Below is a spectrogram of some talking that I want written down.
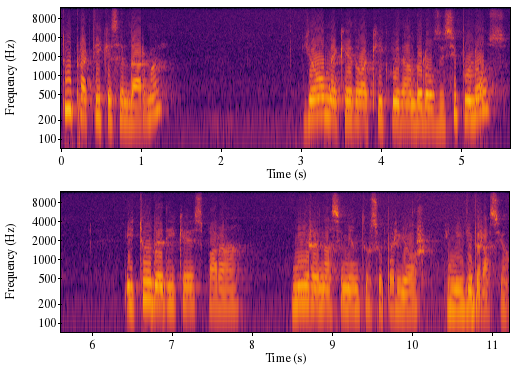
tú practiques el Dharma, yo me quedo aquí cuidando los discípulos y tú dediques para mi renacimiento superior y mi liberación.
